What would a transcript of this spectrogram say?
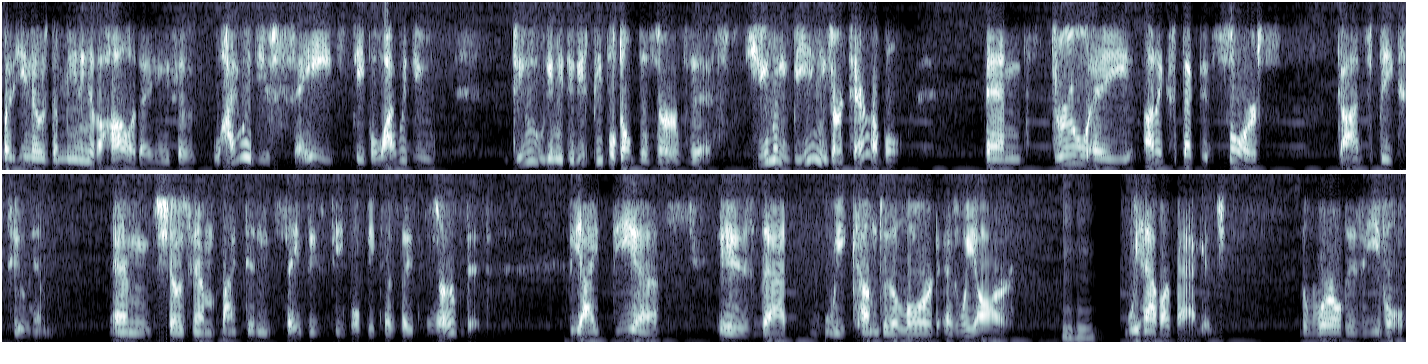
But he knows the meaning of the holiday, and he says, Why would you save people? Why would you do anything? These people don't deserve this. Human beings are terrible. And through a unexpected source, God speaks to him and shows him, I didn't save these people because they deserved it. The idea is that we come to the Lord as we are. Mm-hmm. We have our baggage. The world is evil.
